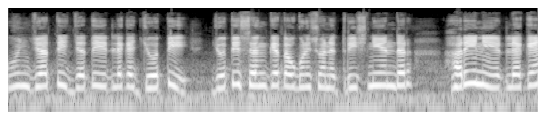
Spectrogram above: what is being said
ગુંજતી જતી એટલે કે જ્યોતિ. જ્યોતિ સંકેત ઓગણીસો ને ત્રીસની અંદર, હરિની એટલે કે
